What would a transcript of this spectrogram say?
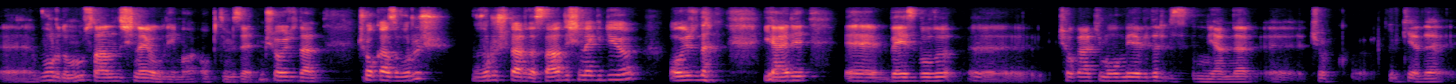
E, vurdum mu sahanın dışına yollayayım optimize etmiş. O yüzden çok az vuruş. Vuruşlar da sağ dışına gidiyor. O yüzden yani e, beyzbolu e, çok hakim olmayabilir bizi dinleyenler. E, çok Türkiye'de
